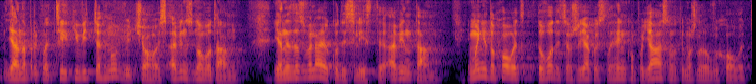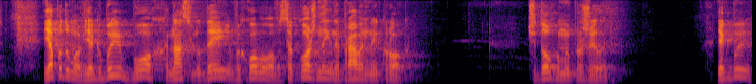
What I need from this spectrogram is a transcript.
Я, наприклад, тільки відтягнув від чогось, а він знову там. Я не дозволяю кудись лізти, а він там. І мені доводиться вже якось легенько пояснювати, можливо, виховувати. Я подумав, якби Бог нас, людей, виховував за кожний неправильний крок, чи довго ми прожили б? Якби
